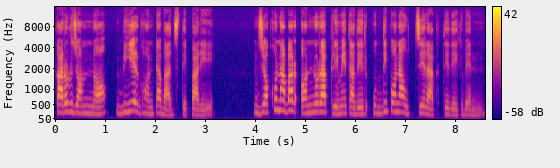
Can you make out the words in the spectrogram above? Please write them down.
কারোর জন্য বিয়ের ঘণ্টা বাজতে পারে। যখন আবার অন্যরা প্রেমে তাদের উদ্দীপনা উচ্চে রাখতে দেখবেন।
